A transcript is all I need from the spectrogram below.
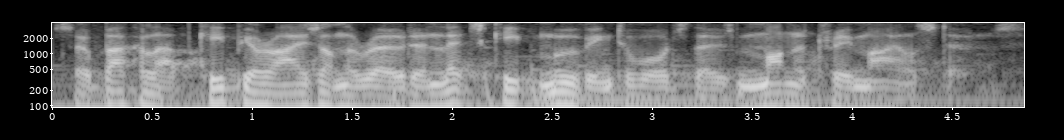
So buckle up, keep your eyes on the road and let's keep moving towards those monetary milestones.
